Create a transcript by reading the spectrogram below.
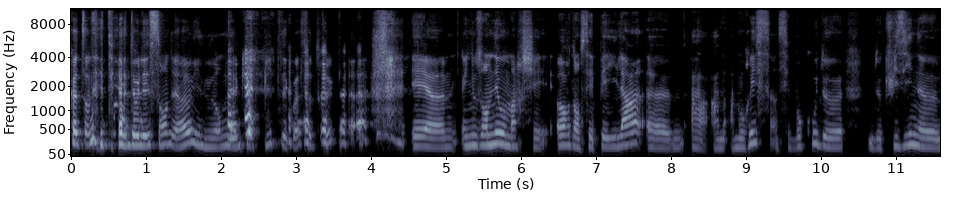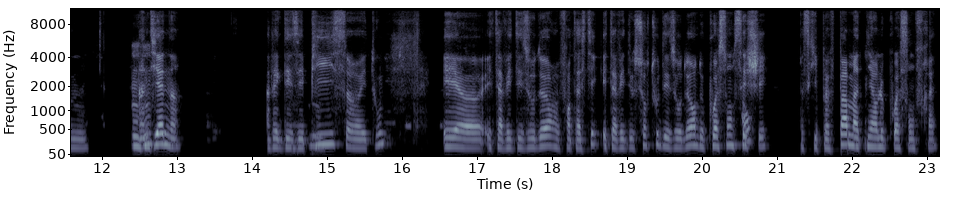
Quand on était adolescents, on dit: «Ah oui, ils nous emmenés à Cure-Pipe, c'est quoi ce truc?» et hem, ils nous emmenés au marché. Or dans ces pays-là, hem, à à à Maurice, c'est beaucoup de de cuisine, hem, Mmh mh. indienne avec des Mmh. épices, heu, et tout et heu et tu avais des odeurs fantastiques et tu avais surtout des odeurs de poissons Oh! séchés parce qu'ils peuvent pas maintenir le poisson frais.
